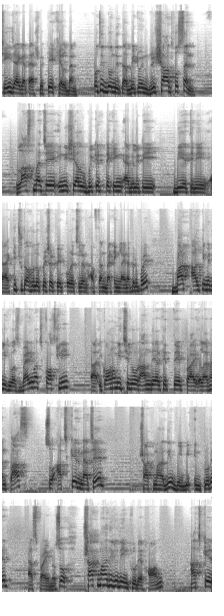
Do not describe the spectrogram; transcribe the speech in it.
সেই জায়গাটা আসলে কে খেলবেন। প্রতিদ্বন্দ্বিতা বিটুইন রিশাদ হোসেন লাস্ট ম্যাচে ইনিশিয়াল উইকেট টেকিং অ্যাবিলিটি দিয়ে তিনি কিছুটা হলেও প্রেশার ক্রিয়েট করেছিলেন আফগান ব্যাটিং লাইন আপের উপরে। But ultimately he was very much costly economy ছিল রান দেওয়ার ক্ষেত্রে প্রায় ইলেভেন প্লাস সো আজকের ম্যাচে Shak Mahedi will be included as per info so Shak Mahedi যদি ইনক্লুডেড হন, আজকের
